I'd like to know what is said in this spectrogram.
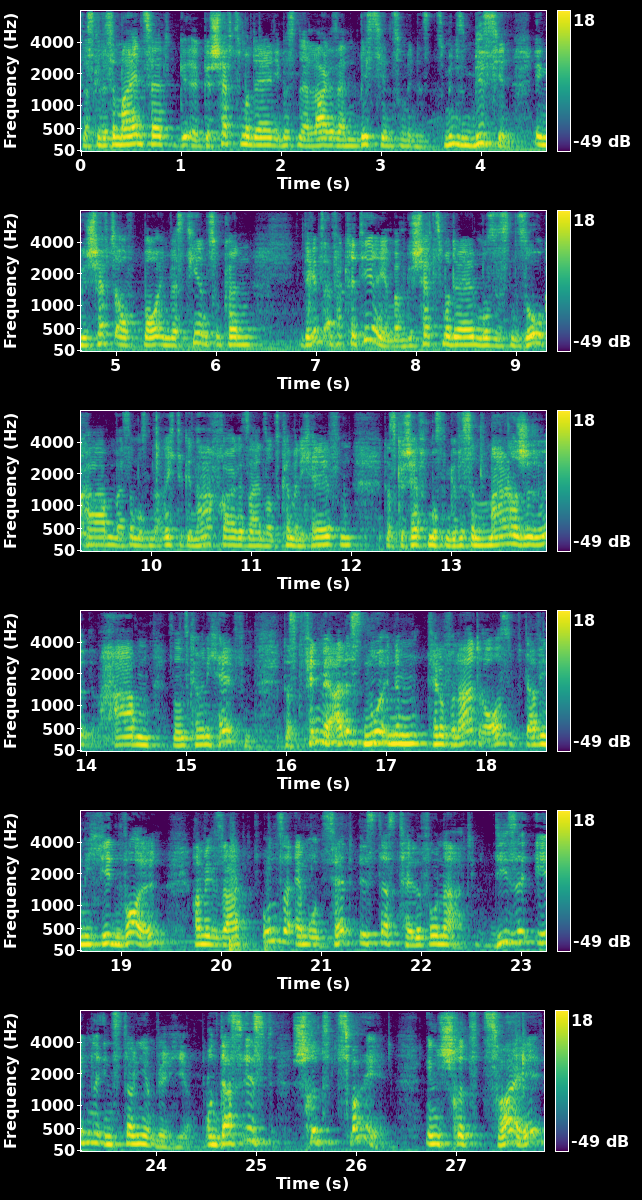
das gewisse Mindset, G Geschäftsmodell, die müssen in der Lage sein, ein bisschen zumindest, zumindest ein bisschen in Geschäftsaufbau investieren zu können. Da gibt es einfach Kriterien. Beim Geschäftsmodell muss es einen Sog haben, da muss eine richtige Nachfrage sein, sonst können wir nicht helfen. Das Geschäft muss eine gewisse Marge haben, sonst können wir nicht helfen. Das finden wir alles nur in einem Telefonat raus. Da wir nicht jeden wollen, haben wir gesagt, unser MOZ ist das Telefonat. Diese Ebene installieren wir hier. Und das ist Schritt 2. In Schritt 2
